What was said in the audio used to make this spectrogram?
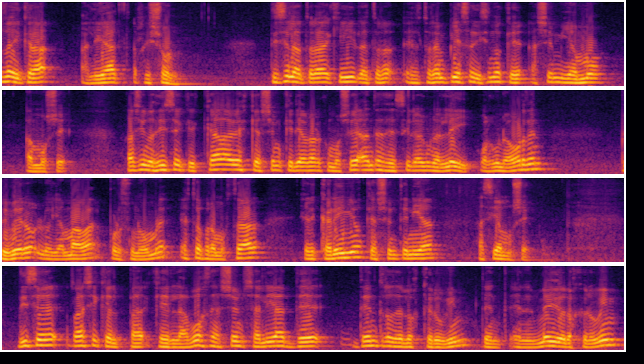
Vaikra Aliat Rishon. Dice la Torah aquí, la Torah, el Torah empieza diciendo que Hashem llamó a Moshe. Así nos dice que cada vez que Hashem quería hablar con Moshe, antes de decirle alguna ley o alguna orden, primero lo llamaba por su nombre. Esto es para mostrar el cariño que Hashem tenía hacia Moshe. Dice Rashi que, que la voz de Hashem salía de dentro de los querubim, en el medio de los querubim,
